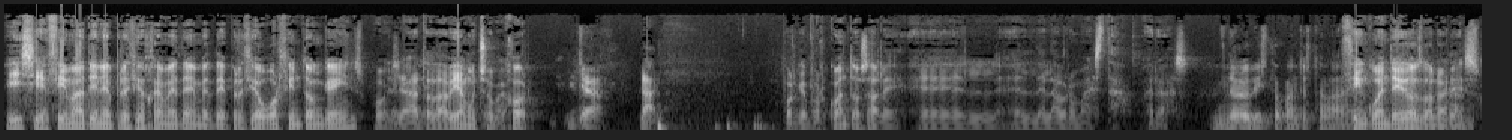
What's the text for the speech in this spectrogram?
Y si encima tiene precio GMT en vez de precio Worthington Games, pues ya todavía mucho mejor. Ya. Claro. Porque ¿por cuánto sale el, de la broma esta? Verás. No lo he visto, ¿cuánto estaba? 52 dólares.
